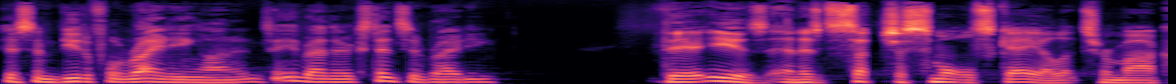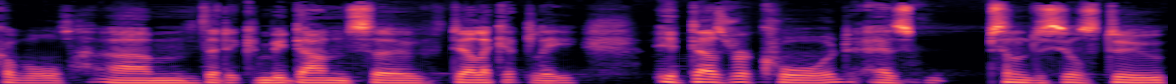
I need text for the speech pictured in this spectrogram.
there's some beautiful writing on it, rather extensive writing. There is, and it's such a small scale. It's remarkable um, that it can be done so delicately. It does record, as cylinder seals do,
